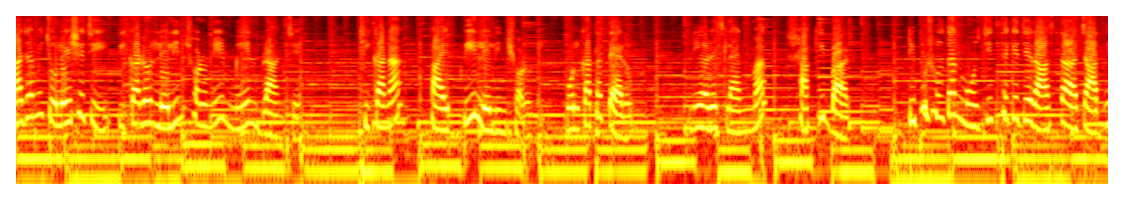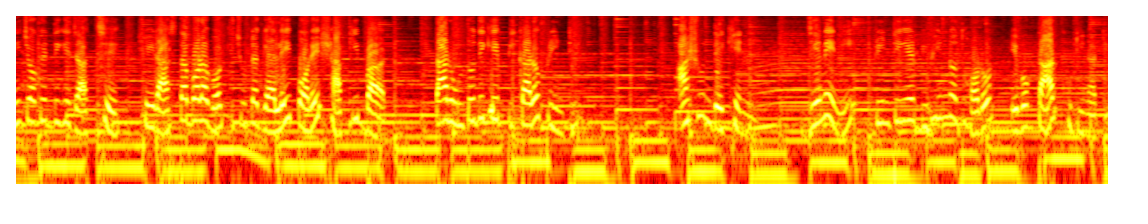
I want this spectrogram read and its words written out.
আজ আমি চলে এসেছি পিকারো লেলিন সরণির মেন ব্রাঞ্চে ঠিকানা five B Lenin Sarani Kolkata তেরো। নিয়ারেস্ট ল্যান্ডমার্ক সাকিব বার টিপু সুলতান মসজিদ থেকে যে রাস্তা চাঁদনি চকের দিকে যাচ্ছে, সেই রাস্তা বরাবর কিছুটা গেলেই পরে সাকিব বার। তার উল্টো দিকে পিকারো প্রিন্টিং। আসুন দেখে নি। জেনে নি প্রিন্টিংয়ের বিভিন্ন ধরন এবং তার খুঁটিনাটি।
